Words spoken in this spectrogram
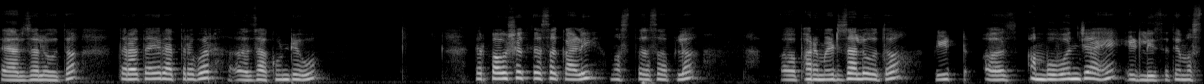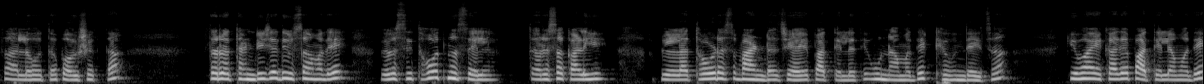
तयार झालं होतं. तर आता हे रात्रभर झाकून ठेवू. तर पाहू शकता सकाळी मस्त असं आपलं फर्मेट झालं होतं. पीठ आंबोवन जे आहे इडलीचं ते मस्त आलं होतं पाहू शकता. तर थंडीच्या दिवसामध्ये व्यवस्थित होत नसेल तर सकाळी आपल्याला थोडंसं भांडं जे आहे पातेलं ते उन्हामध्ये ठेवून द्यायचं. किंवा एखाद्या पातेल्यामध्ये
